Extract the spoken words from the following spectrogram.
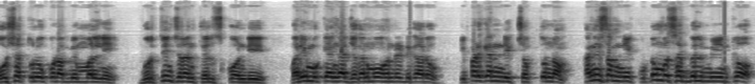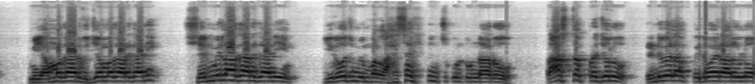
భవిష్యత్తులో కూడా మిమ్మల్ని గుర్తించడం తెలుసుకోండి. మరీ ముఖ్యంగా జగన్మోహన్ రెడ్డి గారు ఇప్పటికైనా నీకు చెప్తున్నాం కనీసం నీ కుటుంబ సభ్యులు మీ ఇంట్లో మీ అమ్మగారు విజయమ్మ గారు కానీ షర్మిలా గారు కానీ ఈరోజు మిమ్మల్ని అసహించుకుంటున్నారు రాష్ట్ర ప్రజలు రెండు వేల ఇరవై నాలుగులో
